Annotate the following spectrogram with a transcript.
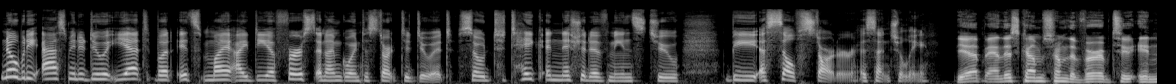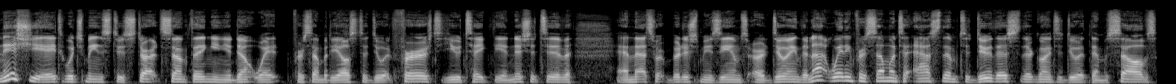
Nobody asked me to do it yet, but it's my idea first, and I'm going to start to do it. So to take initiative means to be a self starter, essentially. Yep, and this comes from the verb to initiate, which means to start something and you don't wait for somebody else to do it first. You take the initiative, and that's what British museums are doing. They're not waiting for someone to ask them to do this, they're going to do it themselves,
